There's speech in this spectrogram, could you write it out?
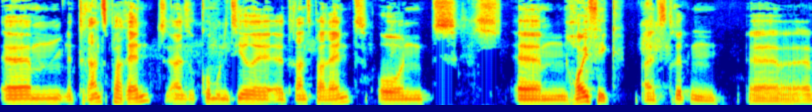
Ähm, transparent, also kommuniziere äh, transparent und ähm, häufig als dritten äh,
